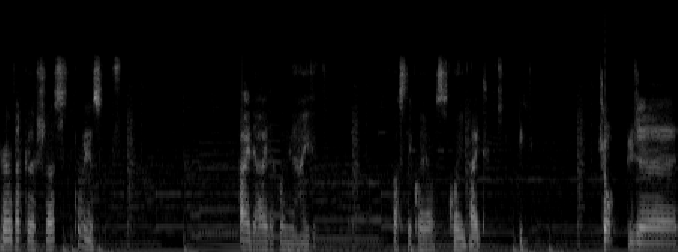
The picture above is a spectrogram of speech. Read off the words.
Evet arkadaşlar. Konya Spor. Haydi haydi Konya haydi. Pastayı koyalım. Konya haydi. Çok güzel.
